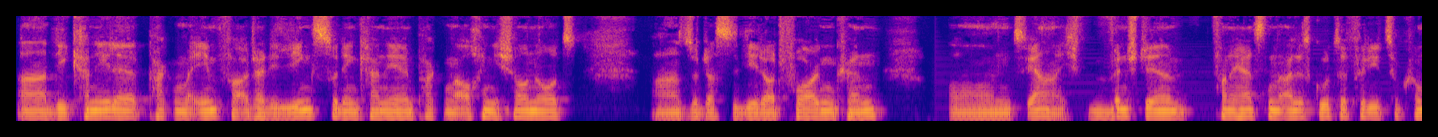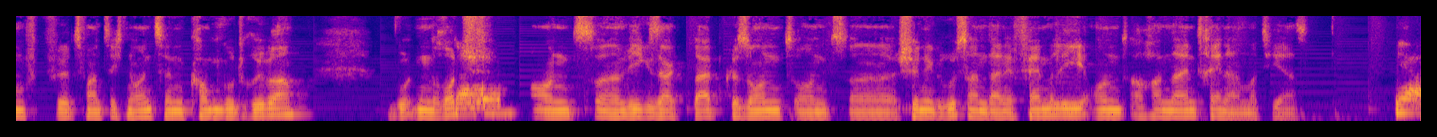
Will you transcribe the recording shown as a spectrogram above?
Äh, die Kanäle packen wir ebenfalls, oder die Links zu den Kanälen packen wir auch in die Show Notes, äh, sodass sie dir dort folgen können. Und ja, ich wünsche dir von Herzen alles Gute für die Zukunft, für 2019. Komm gut rüber, guten Rutsch Danke. und wie gesagt, bleib gesund und schöne Grüße an deine Family und auch an deinen Trainer, Matthias. Ja,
